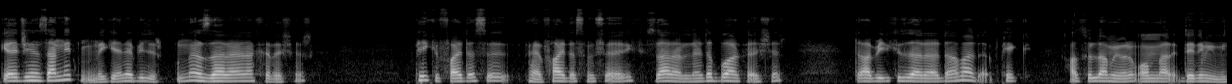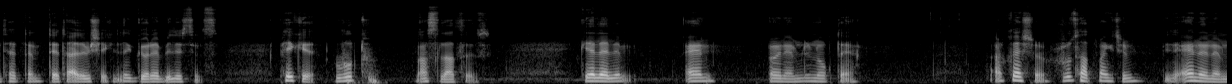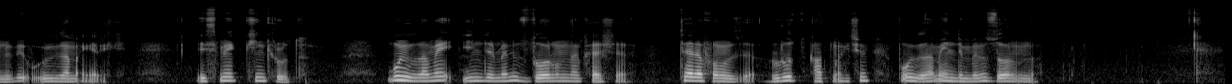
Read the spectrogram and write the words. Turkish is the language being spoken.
Geleceğini zannetmiyorum da gelebilir. Bunlar zarar arkadaşlar. Peki faydası, he, faydasını söyledik. Zararları da bu arkadaşlar. Daha bir iki zarar daha var da pek hatırlamıyorum. Onlar dediğim gibi internetten detaylı bir şekilde görebilirsiniz. Peki root nasıl atılır? Gelelim en önemli noktaya. Arkadaşlar root atmak için bize en önemli bir uygulama gerek. İsmi King Root. Bu uygulamayı indirmeniz zorunlu arkadaşlar. Telefonunuza root atmak için bu uygulamayı indirmeniz zorunlu.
